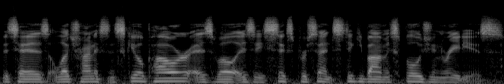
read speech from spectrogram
This has electronics and skill power as well as a 6% sticky bomb explosion radius.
